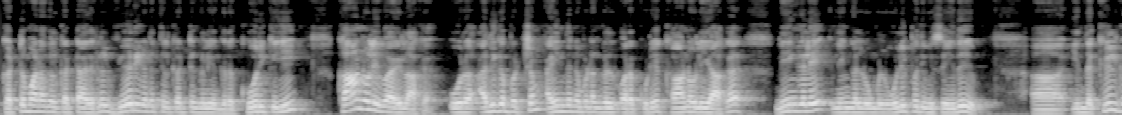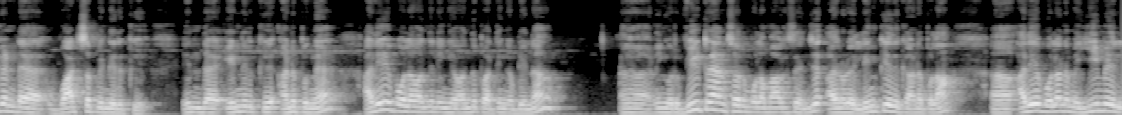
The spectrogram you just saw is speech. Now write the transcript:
கட்டுமானங்கள் கட்டாதீர்கள் வேறு இடத்தில் கட்டுங்கள் என்கிற கோரிக்கையை காணொளி வாயிலாக ஒரு அதிகபட்சம் ஐந்து நிமிடங்கள் வரக்கூடிய காணொளியாக நீங்களே நீங்கள் உங்கள் ஒளிப்பதிவு செய்து இந்த கீழ்கண்ட வாட்ஸ்அப் எண்ணிற்கு இந்த எண்ணிற்கு அனுப்புங்க. அதே போல் வந்து நீங்கள் வந்து பார்த்தீங்க அப்படின்னா நீங்கள் ஒரு வி ட்ரான்ஸ்ஃபர் மூலமாக செஞ்சு அதனுடைய லிங்க் இதுக்கு அனுப்பலாம். அதே போல் நம்ம இமெயில்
